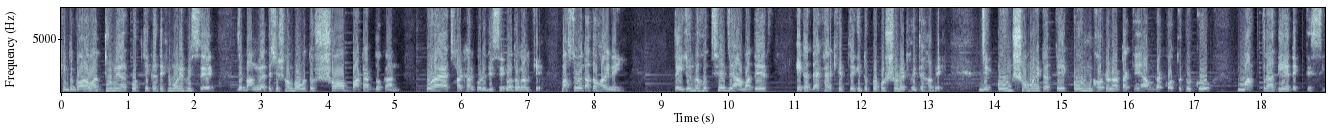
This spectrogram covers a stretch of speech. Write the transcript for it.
কিন্তু গণমাধ্যমে আর পত্রিকা দেখে মনে হয়েছে যে বাংলাদেশে সম্ভবত সব বাটার দোকান পোড়ায়া ছাড়খাড় করে দিছে গতকালকে। বাস্তবে তা তো হয় নাই। তো এই জন্য হচ্ছে যে আমাদের এটা দেখার ক্ষেত্রে কিন্তু প্রপোর্শনেট হইতে হবে যে কোন সময়টাতে কোন ঘটনাটাকে আমরা কতটুকু মাত্রা দিয়ে দেখতেছি।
